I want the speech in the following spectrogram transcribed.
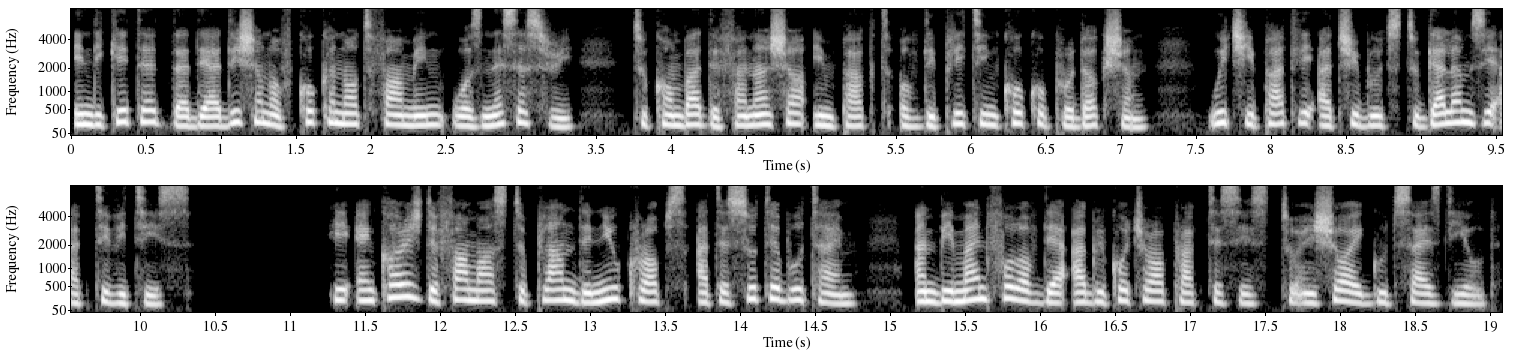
indicated that the addition of coconut farming was necessary to combat the financial impact of depleting cocoa production, which he partly attributes to Galamsey activities. He encouraged the farmers to plant the new crops at a suitable time and be mindful of their agricultural practices to ensure a good sized yield.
